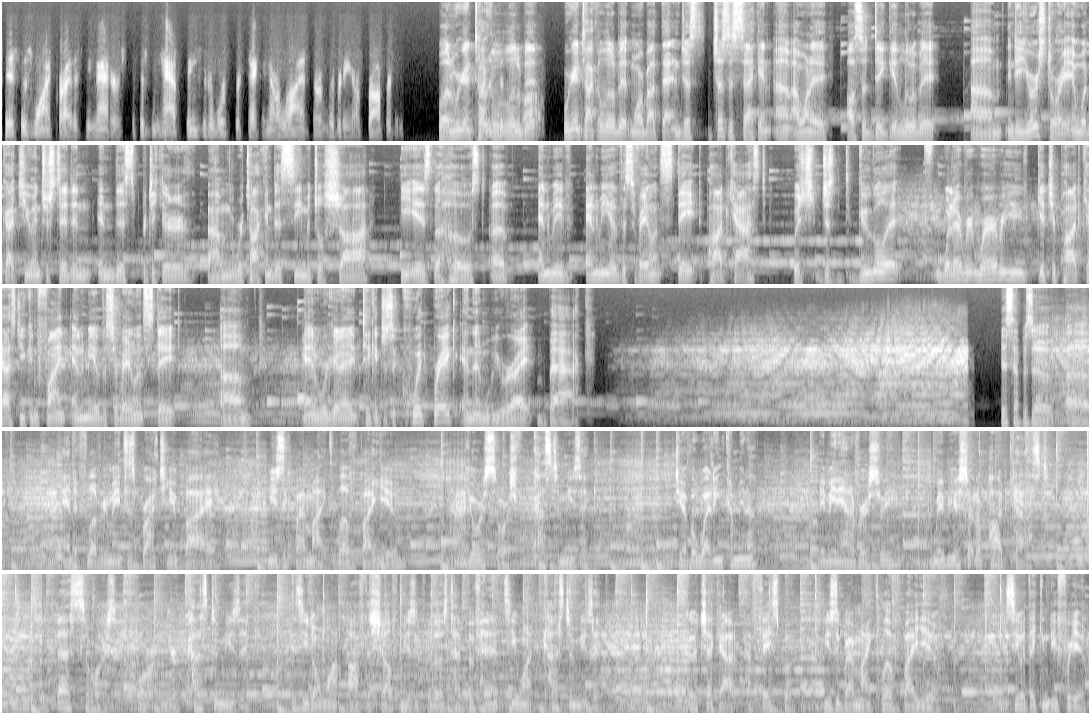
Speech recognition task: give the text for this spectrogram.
This is why privacy matters because we have things that are worth protecting our lives, our liberty, our property. Well, and we're going to talk a little bit. We're going to talk a little bit more about that in just just a second. Um, I want to also dig a little bit um, into your story and what got you interested in in this particular. Um, we're talking to C. Mitchell Shaw. He is the host of Enemy of, Enemy of the Surveillance State podcast, which just Google it. Whatever, wherever you get your podcast, you can find Enemy of the Surveillance State. Um, and we're gonna take it just a quick break, and then we'll be right back. This episode of And If Love Remains is brought to you by Music by Mike, Love by You, your source for custom music. Do you have a wedding coming up? Maybe an anniversary? Or maybe you're starting a podcast? The best source for your custom music is you don't want off the shelf music for those type of hits. You want custom music. Go check out at Facebook, Music by Mike, Love by You. See what they can do for you.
